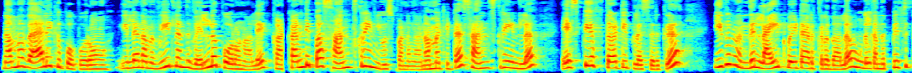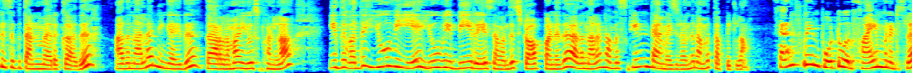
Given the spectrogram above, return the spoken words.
நம்ம வேலைக்கு போக போறோம் இல்ல நம்ம வீட்ல இருந்து வெளில போறோம்னாலே க- கண்டிப்பா சன்ஸ்கிரீன் யூஸ் பண்ணுங்க. நம்ம கிட்ட சன்ஸ்கிரீன்ல எஸ்பிஎஃப் தேர்ட்டி பிளஸ் இருக்கு. இது வந்து லைட் வெயிட்டா இருக்கிறதால உங்களுக்கு அந்த பிசுபிசுப்பு தன்மை இருக்காது. அதனால நீங்க இது தாராளமா யூஸ் பண்ணலாம். இது வந்து யூவிஏ யூவிபி ரேஸை வந்து ஸ்டாப் பண்ணுது. அதனால நம்ம ஸ்கின் டேமேஜ்ல இருந்து நம்ம தப்பிக்கலாம். சன்ஸ்கிரீன் போட்டு ஒரு ஃபைவ் மினிட்ஸ்ல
